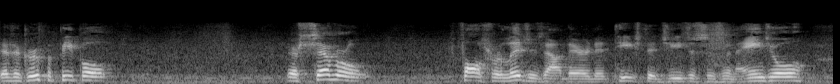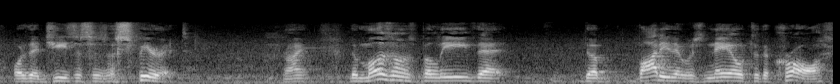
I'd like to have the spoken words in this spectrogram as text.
there's a group of people. There's several false religions out there that teach that Jesus is an angel or that Jesus is a spirit. Right? The Muslims believe that the body that was nailed to the cross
